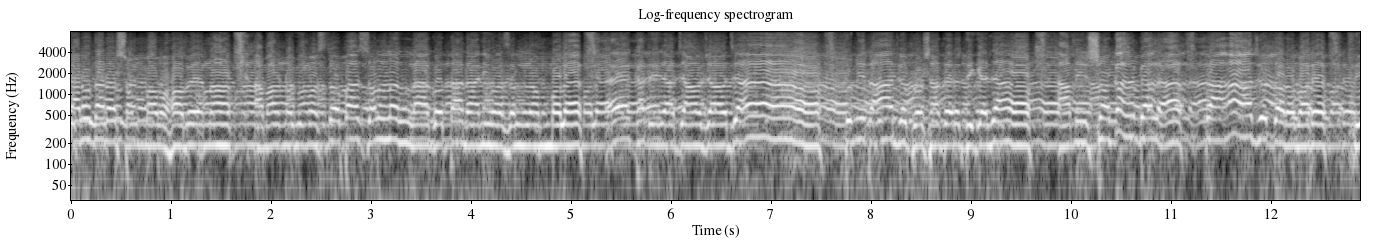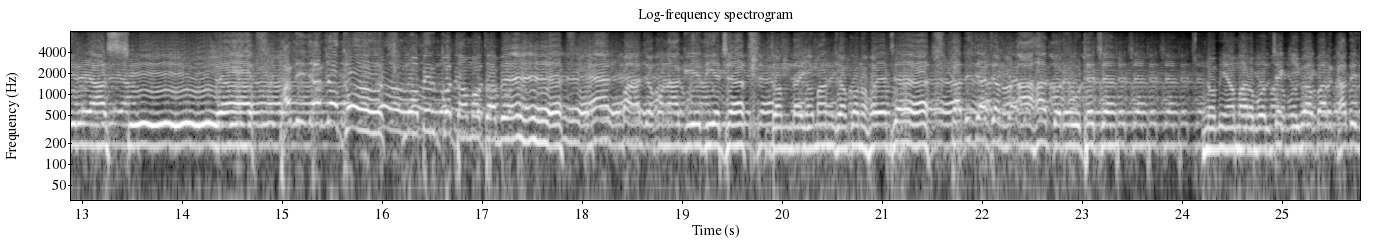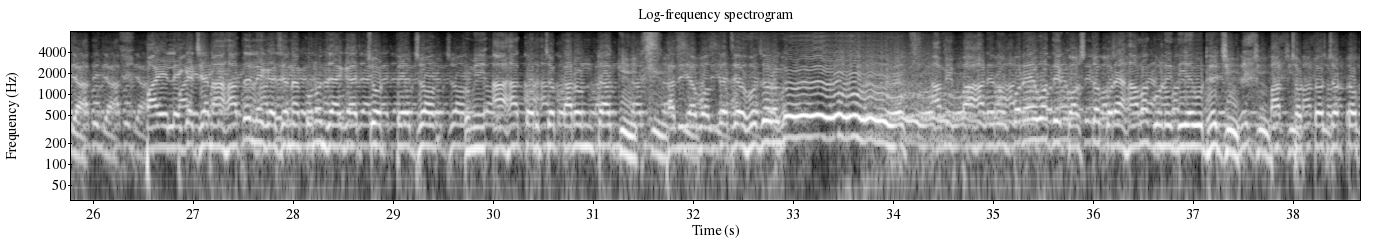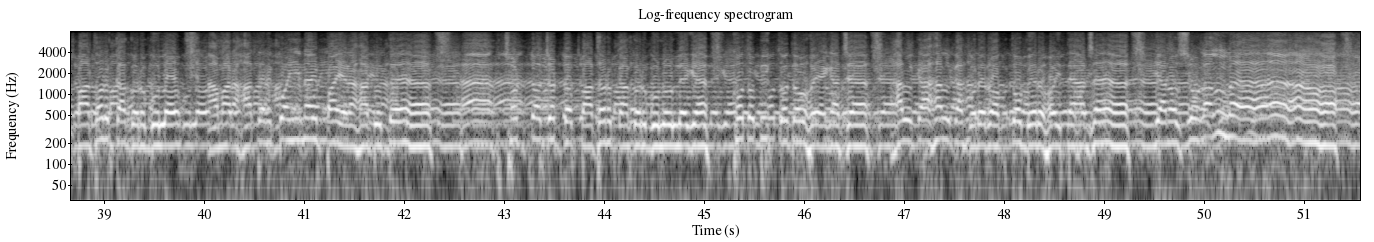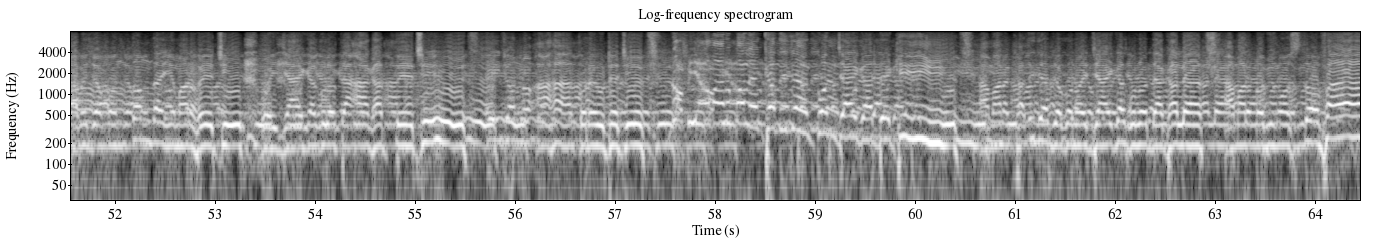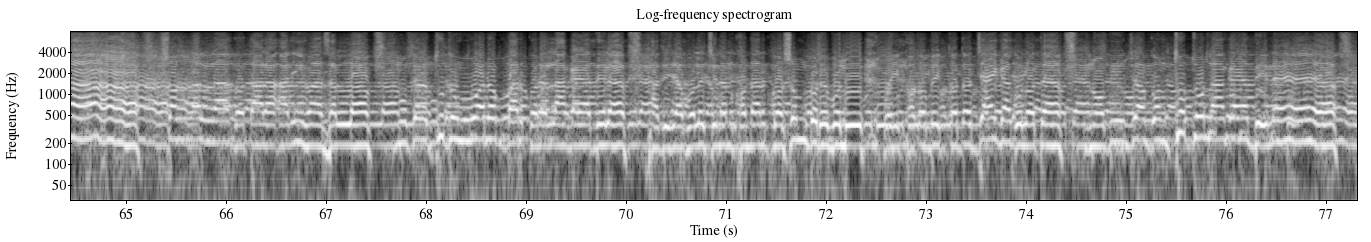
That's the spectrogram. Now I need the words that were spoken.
কারও দ্বারা সম্ভব হবে না। আমার নবী মুস্তাফা সাল্লাল্লাহু তাআলা ওয়াসাল্লাম বলে, এ খাদিজা, যাও যাও যাও। তুমি রাজপ্রসাদের দিকে যাও। আমি সকালবেলা রাজ দরবারে ফিরে আসছি। খাদিজা যখন নবীর কথা মোতাবেক এক পা যখন আগিয়ে দিয়েছে। দন্দা ইমান যখন হয়েছে খাদিজা যেন আহা করে উঠেছে। নবী আমার বলছে কি ব্যাপার খাদিজা? পায়ে লেগেছে না হাতে লেগেছে না কোনো জায়গায় চোট পেয়েছ? তুমি আহা করছ কারণটা কি? খাদিজা বলতেছে হুজুর গো আমি পাহাড়ের উপরে অতি কষ্ট করে হামাগুড়ি দিয়ে উঠেছি। আর ছোট্ট ছোট্ট পাথর কাকরগুলো আমার হাতের কই নাই পায়ের হাঁটুতে হ্যাঁ, ছোট্ট ছোট্ট পাথর কাকরগুলো লেগে ক্ষত বিক্ষত হয়ে গেছে। হালকা হালকা করে রক্ত বের হইতে আছে। আমি যখন দমদা ইমার হয়েছি, ওই জায়গাগুলোতে আঘাত পেয়েছি এই জন্য আহা করে উঠেছি। আমার বলে, খাদিজা, কোন জায়গা দেখি? আমার খাদিজা যখন ওই জায়গাগুলো দেখালে, আমার নবী মোস্তফা বলেছিলেন, খোদার কসম করে বলি, ওই জায়গাগুলোতে নবী যখন থুতু লাগায়া দিলে,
